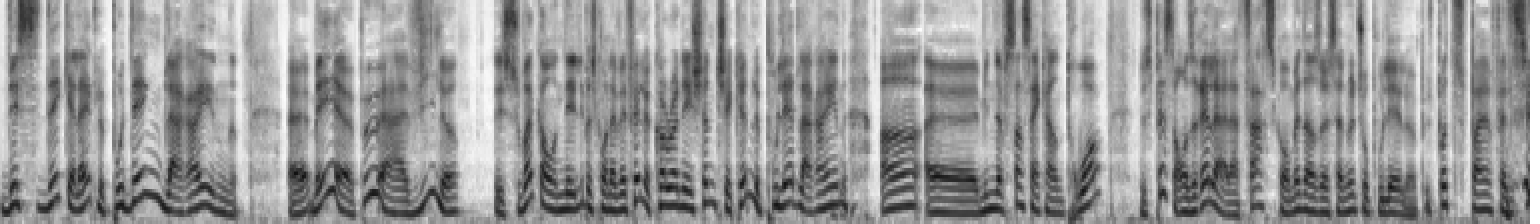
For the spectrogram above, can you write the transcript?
décider quel allait être le pudding de la reine. Euh, mais un peu à vie, là. Et souvent, quand on est parce qu'on avait fait le Coronation Chicken, le poulet de la reine, en euh, 1953. Une espèce, on dirait la, la farce qu'on met dans un sandwich au poulet, là. Un peu, c'est pas super fancy.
